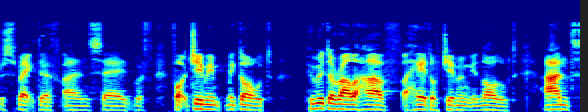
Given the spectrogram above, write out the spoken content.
perspective and said, with thought Jamie McDonald, who would I rather have ahead of Jamie McDonald? And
